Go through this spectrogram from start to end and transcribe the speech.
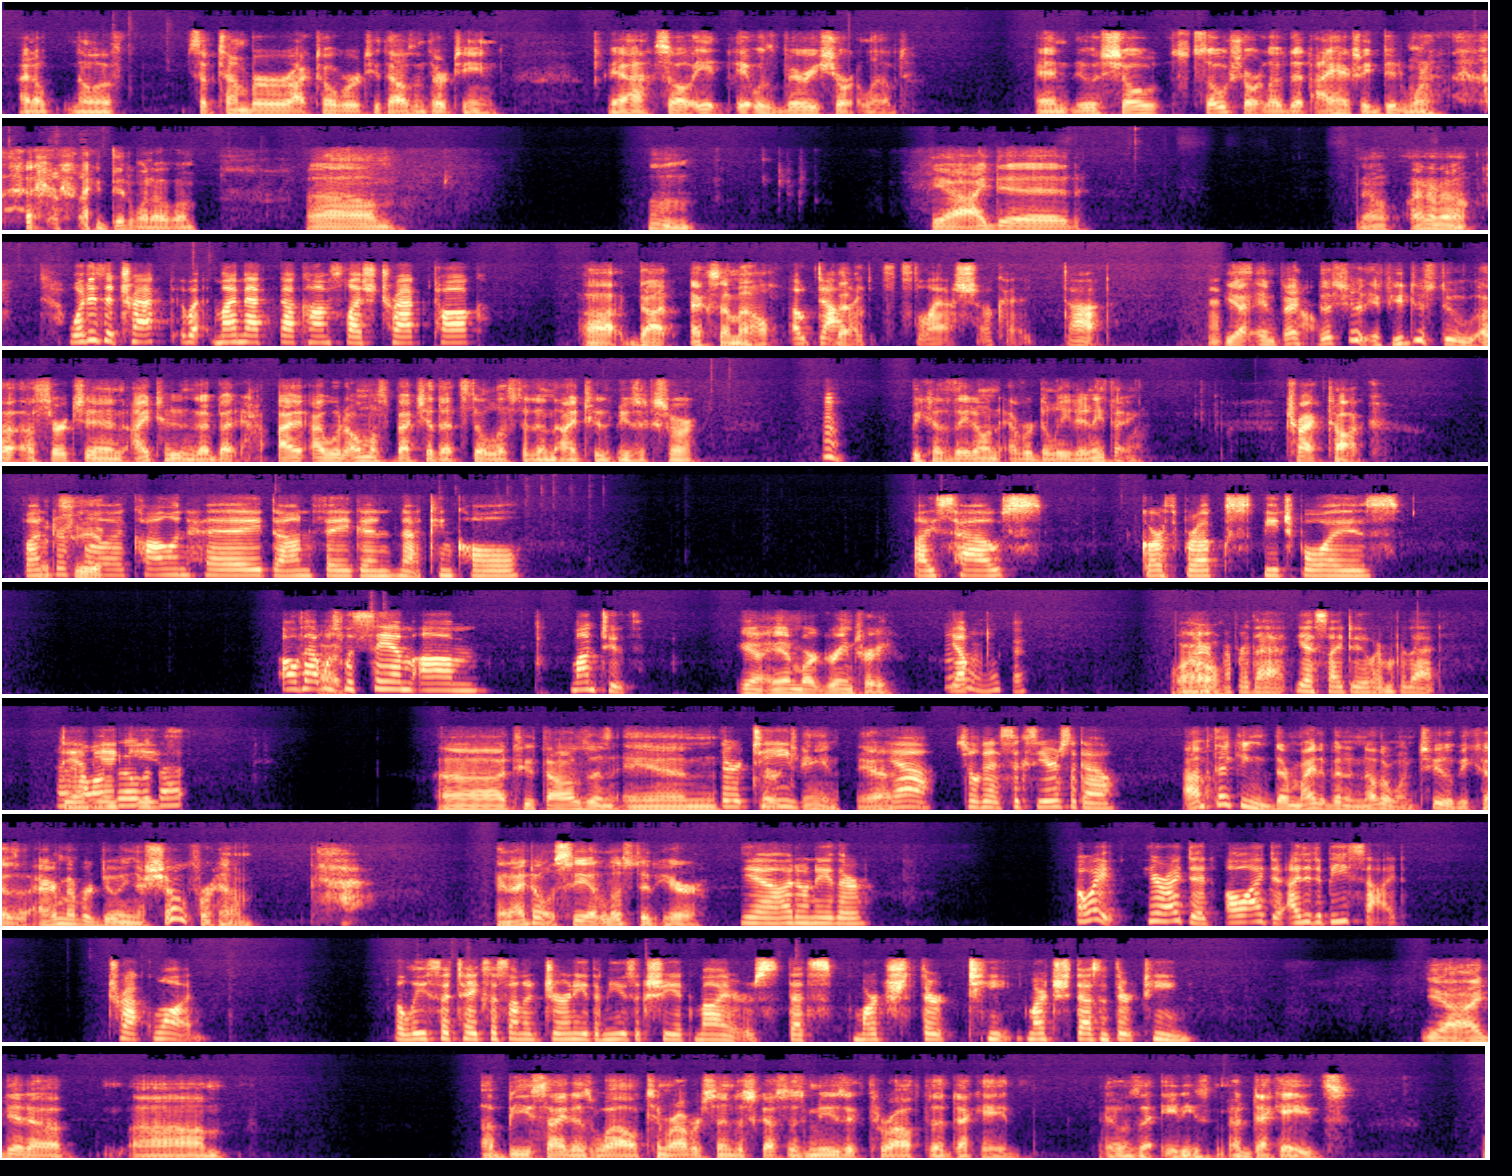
I don't know if September, October 2013. Yeah. So it, it was very short lived. And it was so so short lived that I actually did one. Of, I did one of them. Um, hmm. Yeah, I did. No, I don't know. What is it? Track mymac.com slash track talk. Uh, dot XML. Oh, dot. That- I did slash. Okay, dot. Yeah, in fact, this should if you just do a, a search in iTunes, I bet I, I would almost bet you that's still listed in the iTunes Music Store because they don't ever delete anything. Track Talk. Butterfly, Colin Hay, Don Fagen, Nat King Cole, Icehouse, Garth Brooks, Beach Boys. Oh, that was with Sam um, Montooth. Yeah, and Mark Greentree. Yep. Oh, okay. Wow. I remember that. Yes, I do. I remember that. And Damn how long ago was Yankees. that? Uh, 2013. Thirteen. Yeah. Yeah. So looking at six years ago. I'm thinking there might have been another one too because I remember doing a show for him. And I don't see it listed here. Yeah, I don't either. Oh wait, here I did. Oh, I did. I did a B side. Track one. Elisa takes us on a journey of the music she admires. That's March 13, March 2013. Yeah, I did a um a B side as well. Tim Robertson discusses music throughout the decade. It was the 80s, uh, decades.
